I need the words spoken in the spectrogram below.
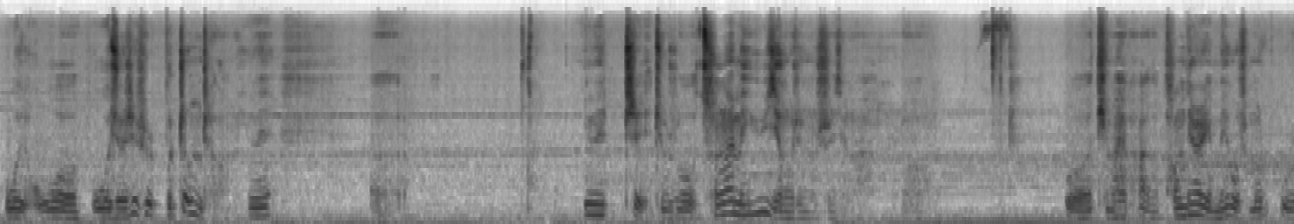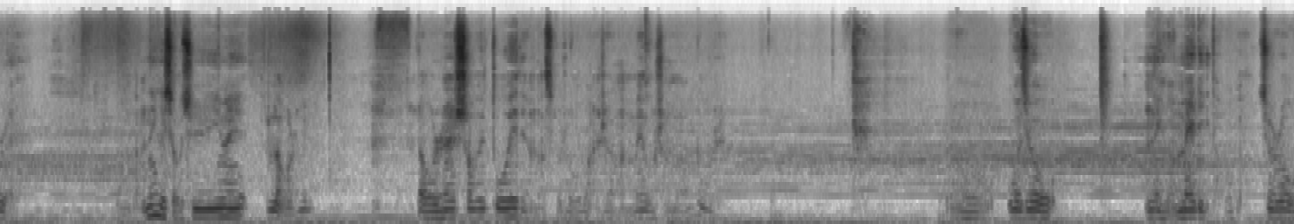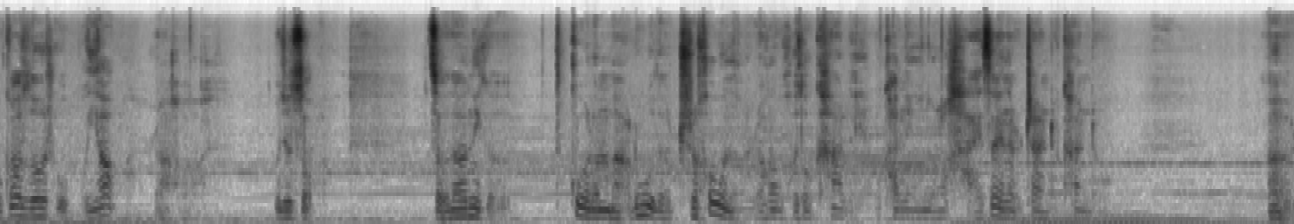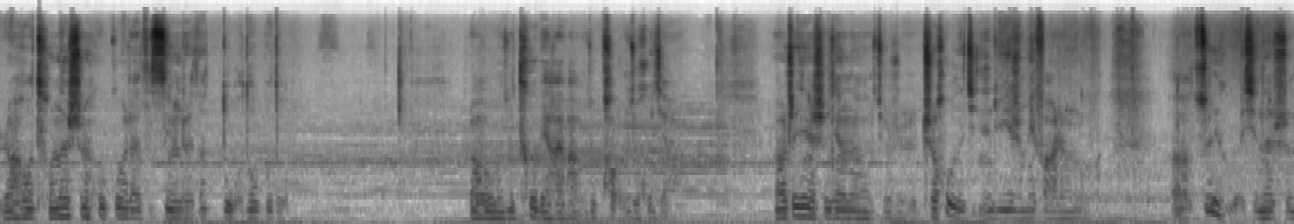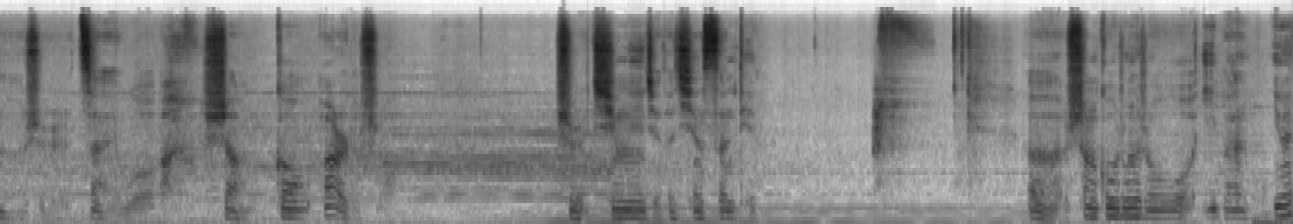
我我我觉得这事不正常，因为，呃，因为这就是说我从来没遇见过这种事情啊，然后我挺害怕的，旁边也没有什么路人，那个小区因为老人老人稍微多一点嘛，所以说晚上没有什么路人，然后我就那个没理他，就是说我告诉他我说我不要，然后我就走了。走到那个过了马路的之后呢，然后我回头看了一眼，我看那个女人还在那儿站着看着我，呃，然后从她身后过来的自行车，她躲都不躲，然后我就特别害怕，我就跑了就回家。然后这件事情呢，就是之后的几年就一直没发生过。呃，最恶心的是呢，是在我上高二的时候，是清明节的前三天。呃，上高中的时候，我一般因为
